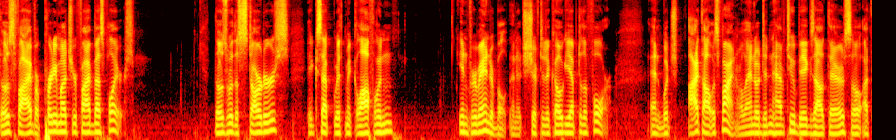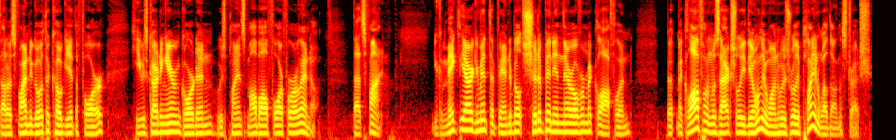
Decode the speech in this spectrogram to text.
those five are pretty much your five best players. Those were the starters, except with McLaughlin in for Vanderbilt, and it shifted Okogie up to the four, and which I thought was fine. Orlando didn't have two bigs out there, so I thought it was fine to go with Okogie at the four. He was guarding Aaron Gordon, who was playing small ball four for Orlando. That's fine. You can make the argument that Vanderbilt should have been in there over McLaughlin, but McLaughlin was actually the only one who was really playing well down the stretch.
